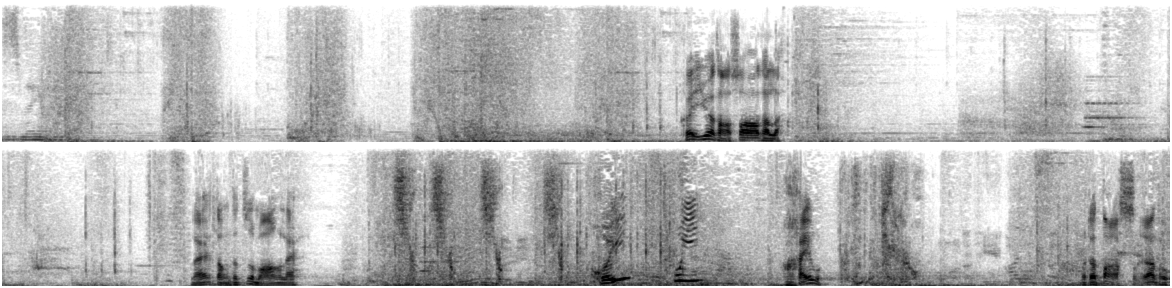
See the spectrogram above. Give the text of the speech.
Slain. 可以越塔杀他了。来，等他致盲来。回推，还有我这大舌头。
